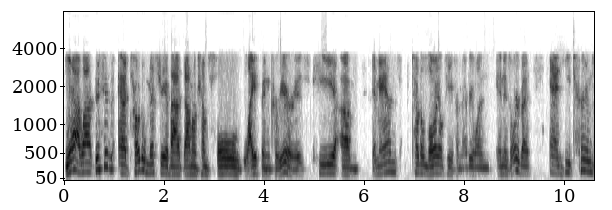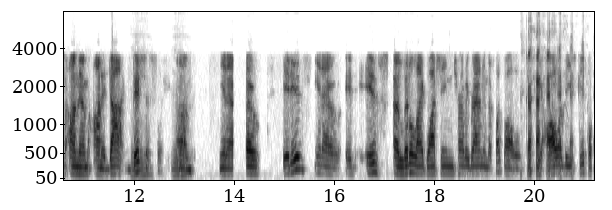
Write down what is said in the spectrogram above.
Yeah, well, this is a total mystery about Donald Trump's whole life and career. Is he um, demands total loyalty from everyone in his orbit, and he turns on them on a dime viciously. Mhm. Um, you know, so it is. You know, it is a little like watching Charlie Brown in the football to see all of these people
